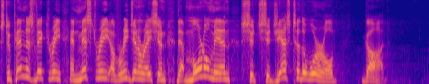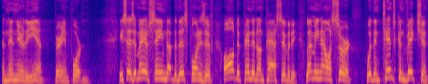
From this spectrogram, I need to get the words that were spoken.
Stupendous victory and mystery of regeneration that mortal men should suggest to the world God. And then near the end, very important. He says it may have seemed up to this point as if all depended on passivity. Let me now assert with intense conviction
